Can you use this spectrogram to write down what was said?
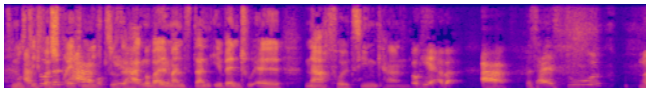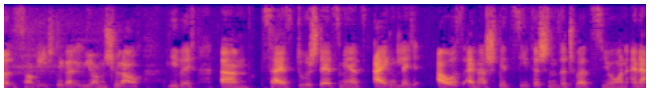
Das musste ach ich so, das- versprechen, ah, nicht okay, zu sagen, okay. weil man es dann eventuell nachvollziehen kann. Okay, aber. Ah, das heißt, du. Nur, sorry, ich stehe gerade irgendwie auf dem Schlauch, liebe ich. Ähm, das heißt, du stellst mir jetzt eigentlich aus einer spezifischen Situation eine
